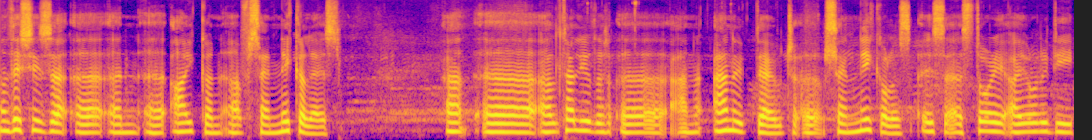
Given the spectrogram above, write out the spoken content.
and this is a, a, an icon of St. Nicholas. And uh, I'll tell you the, uh, an anecdote. Uh, St. Nicholas is a story I already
